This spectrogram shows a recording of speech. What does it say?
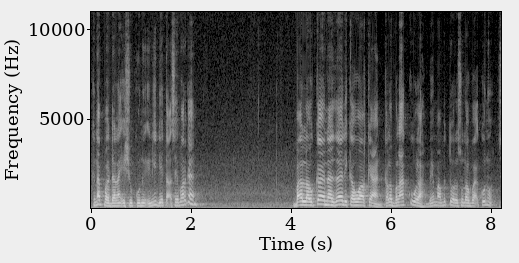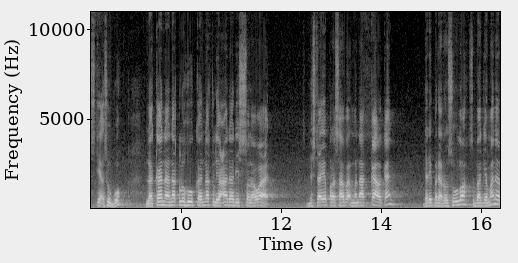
Kenapa dalam isu kuno ini dia tak sebarkan? Balau kana zalika waqi'an. Kalau berlakulah memang betul Rasulullah buat kunut setiap subuh lakana naqluhu ka naqli adadis salawat. Nescaya para sahabat menakalkan daripada Rasulullah sebagaimana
